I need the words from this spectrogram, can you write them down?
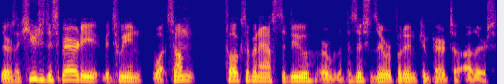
there's a huge disparity between what some folks have been asked to do or the positions they were put in compared to others.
